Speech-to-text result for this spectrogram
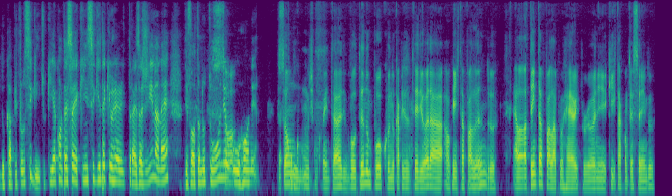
do capítulo seguinte. O que acontece aqui em seguida é que o Harry traz a Gina, né? De volta no túnel, Só- o Rony. Só um, um último comentário. Voltando um pouco no capítulo anterior ao que a gente tá falando, ela tenta falar pro Harry, pro Rony, o que, que tá acontecendo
